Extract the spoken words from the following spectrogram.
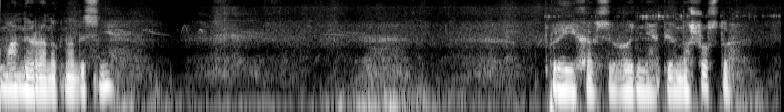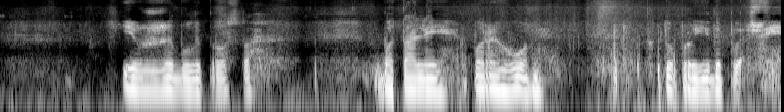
Туманний ранок на Десні. Приїхав сьогодні пів на шосту. І вже були просто баталії перегони. Хто проїде перший.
